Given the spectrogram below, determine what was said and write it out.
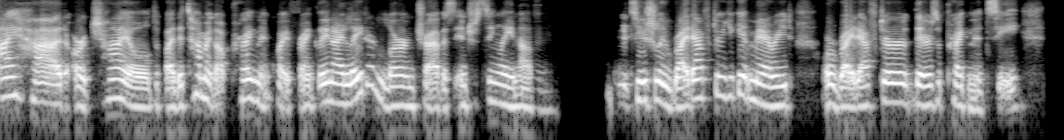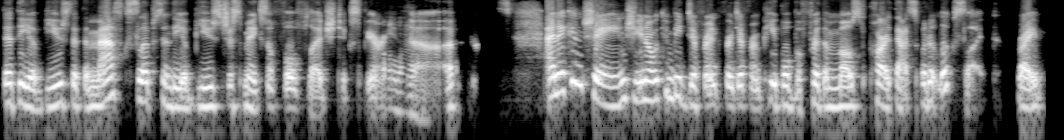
I had our child, by the time I got pregnant, quite frankly, and I later learned, Travis, interestingly enough, mm. it's usually right after you get married or right after there's a pregnancy that the abuse, that the mask slips and the abuse just makes a full fledged experience. Oh, wow. uh, and it can change, you know, it can be different for different people, but for the most part, that's what it looks like, right?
